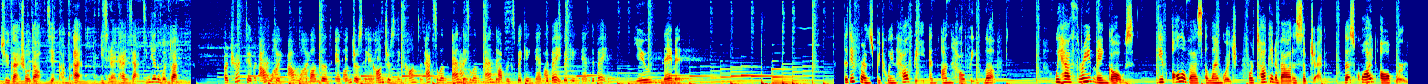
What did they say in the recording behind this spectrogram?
去感受到健康的爱。一起来看一下今天的文段。Attractive, outline, outline, abundant and interesting, content, content, excellent ending, excellent ending, public speaking and debate, speaking and debate. You name it. The difference between healthy and unhealthy love. We have three main goals. Give all of us a language for talking about a subject that's quite awkward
